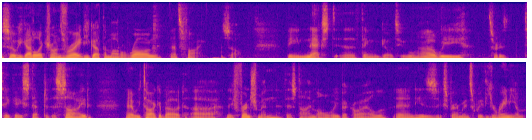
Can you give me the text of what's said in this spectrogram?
so he got electrons right, he got the model wrong, that's fine. So the next uh, thing we go to, uh, we sort of take a step to the side, and we talk about uh, the Frenchman, this time, Henri Becquerel, and his experiments with uranium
